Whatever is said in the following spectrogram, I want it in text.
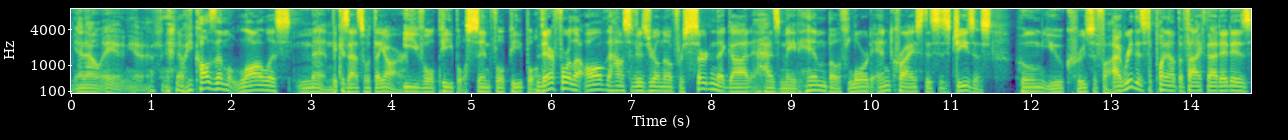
You know, eh, you know, he calls them lawless men because that's what they are evil people, sinful people. Therefore, let all of the house of Israel know for certain that God has made him both Lord and Christ. This is Jesus, whom you crucified. I read this to point out the fact that it is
